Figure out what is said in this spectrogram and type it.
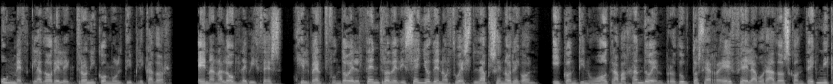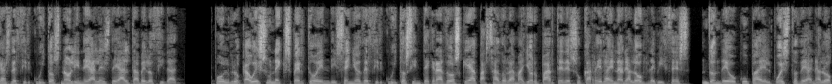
Un mezclador electrónico multiplicador. En Analog Devices, Gilbert fundó el Centro de Diseño de Northwest Labs en Oregon, y continuó trabajando en productos RF elaborados con técnicas de circuitos no lineales de alta velocidad. Paul Brokaw es un experto en diseño de circuitos integrados que ha pasado la mayor parte de su carrera en Analog Devices, donde ocupa el puesto de Analog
